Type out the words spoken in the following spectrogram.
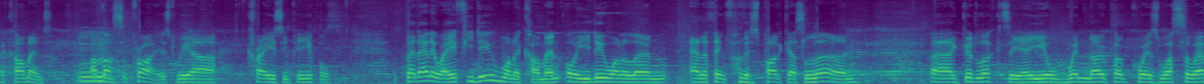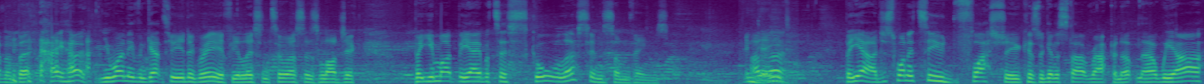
a comment. I'm Mm. not surprised. We are crazy people. But anyway, if you do want to comment or you do want to learn anything for this podcast, learn. Uh, good luck to you. You'll win no pub quiz whatsoever. But hey ho, you won't even get through your degree if you listen to us as logic. But you might be able to school us in some things. I don't know. Indeed. But yeah, I just wanted to flash through because we're going to start wrapping up now. We are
